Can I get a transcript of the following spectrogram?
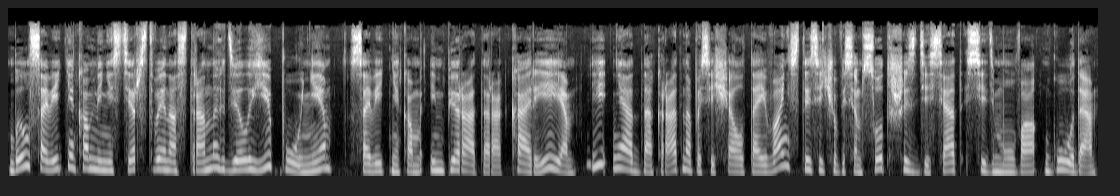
был советником Министерства иностранных дел Японии, советником императора Кореи и неоднократно посещал Тайвань с 1867 года.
